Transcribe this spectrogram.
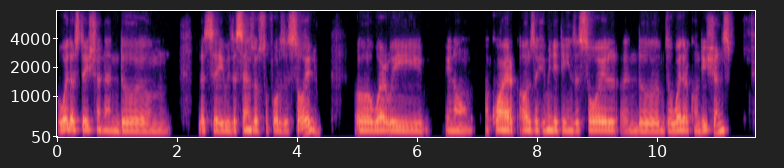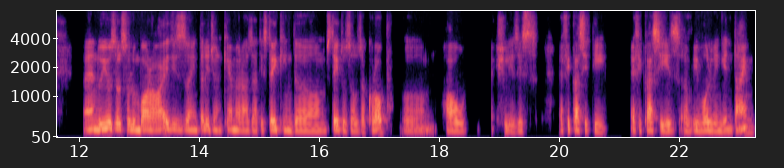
weather station, and um, let's say with the sensors for the soil, uh, where we, you know, acquire all the humidity in the soil and uh, the weather conditions. And we use also Lumbara. This is an intelligent camera that is taking the um, status of the crop, um, how actually this efficacy, efficacy is evolving in time.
